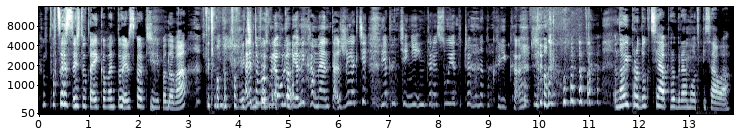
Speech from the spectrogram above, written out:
Po co jesteś tutaj i komentujesz, skąd ci się nie podoba? Pytam odpowiedzi Ale to w ogóle internauta. ulubiony komentarz, że jak cię, jak cię nie interesuje, to czemu na to klikasz? No i produkcja programu odpisała.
